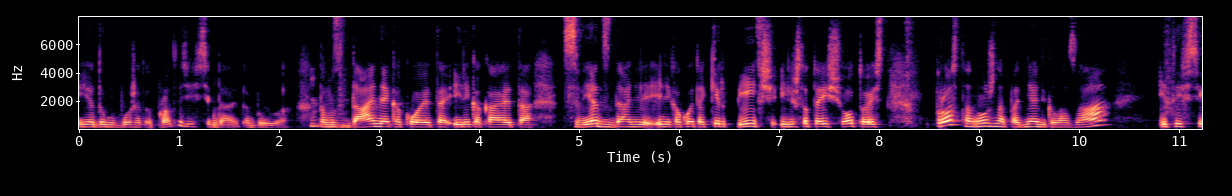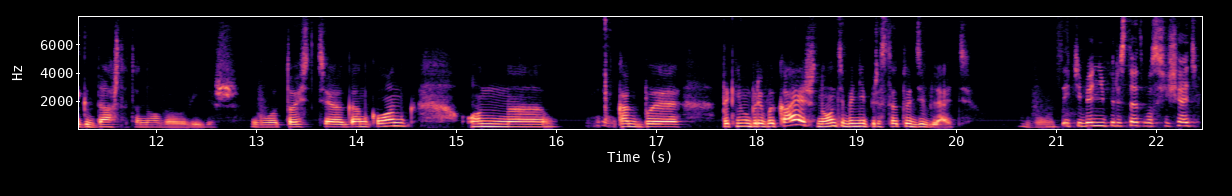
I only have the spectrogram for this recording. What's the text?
И я думаю, боже, это правда здесь всегда это было? Там здание какое-то, или какая-то цвет здания, или какой-то кирпич, или что-то еще. То есть просто нужно поднять глаза, и ты всегда что-то новое увидишь. Вот. То есть э, Гонконг, он э, как бы... Ты к нему привыкаешь, но он тебя не перестает удивлять. Вот. И тебя не перестает восхищать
